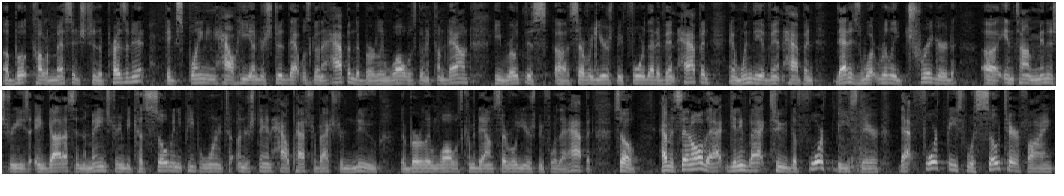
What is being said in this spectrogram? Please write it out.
a book called A Message to the President, explaining how he understood that was going to happen. The Berlin Wall was going to come down. He wrote this uh, several years before that event happened. And when the event happened, that is what really triggered uh, End Time Ministries and got us in the mainstream because so many people wanted to understand how Pastor Baxter knew the Berlin Wall was coming down several years before that happened. So, having said all that, getting back to the fourth beast there, that fourth beast was so terrifying.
